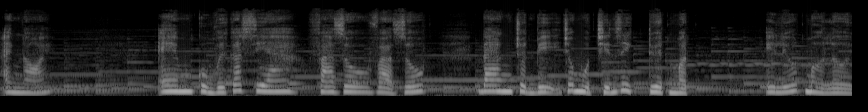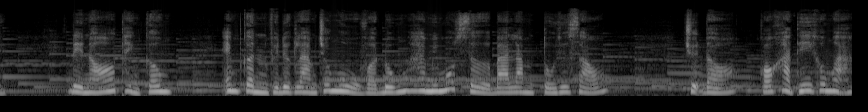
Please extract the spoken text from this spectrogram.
Anh nói. Em cùng với Cassia, Fazo và Job đang chuẩn bị cho một chiến dịch tuyệt mật. Elliot mở lời. Để nó thành công, em cần phải được làm cho ngủ vào đúng 21 giờ 35 tối thứ sáu. Chuyện đó có khả thi không ạ?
